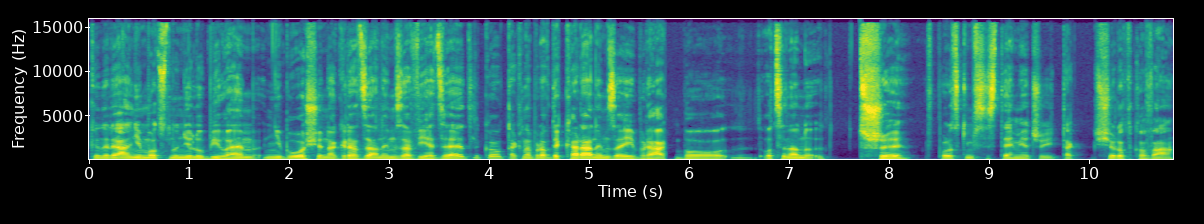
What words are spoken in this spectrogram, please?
generalnie mocno nie lubiłem, nie było się nagradzanym za wiedzę, tylko tak naprawdę karanym za jej brak, bo ocena 3 w polskim systemie, czyli tak środkowa,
